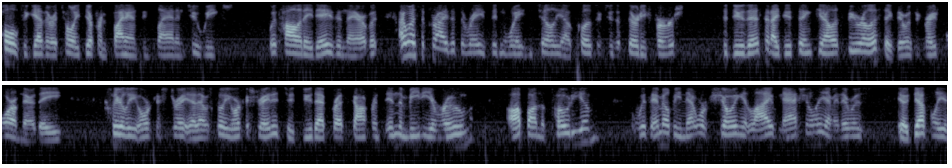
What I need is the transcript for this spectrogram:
pull together a totally different financing plan in two weeks with holiday days in there. But I was surprised that the Rays didn't wait until you know closer to the 31st to do this. And I do think, you know, let's be realistic. There was a great forum there. They clearly orchestrated. That was clearly orchestrated to do that press conference in the media room, up on the podium, with MLB Network showing it live nationally. I mean, there was you know definitely a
